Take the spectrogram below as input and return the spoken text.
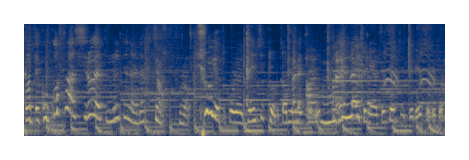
待ってここさ白いやつ抜いてないだけじゃん。ほら白いやつこれ電池取るためのやつあペンライトには絶対ついてるやつでこれ。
